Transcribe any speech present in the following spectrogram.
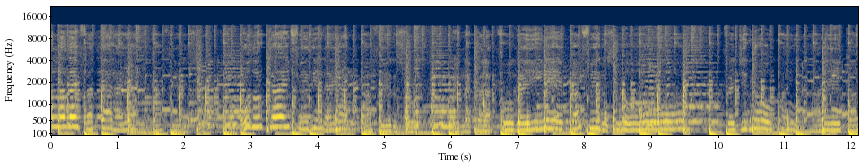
daladay fatahayaan ka fiiriso cudurkay fidinayaan ka fiiriso wayna kala fogayne ka fiiriso fejignow ayaanay ka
